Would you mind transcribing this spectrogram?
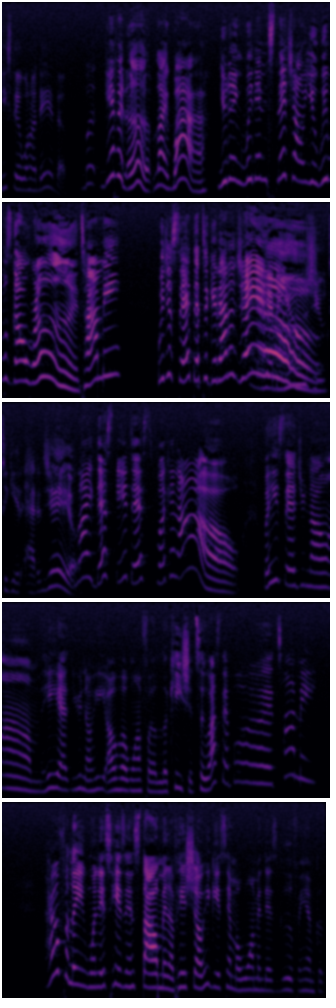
He still want her dead though. But give it up. Like why? You didn't we didn't snitch on you. We was gonna run, Tommy. We just said that to get out of jail. We had to use you to get out of jail. Like that's it. That's fucking all. But he said, you know, um, he had, you know, he owe her one for Lakeisha too. I said, boy, Tommy. Hopefully, when it's his installment of his show, he gets him a woman that's good for him. Cause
